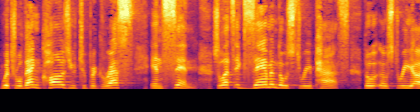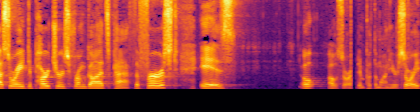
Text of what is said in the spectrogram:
which will then cause you to progress in sin. So let's examine those three paths, those three, uh, sorry, departures from God's path. The first is, oh, oh, sorry, I didn't put them on here, sorry.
